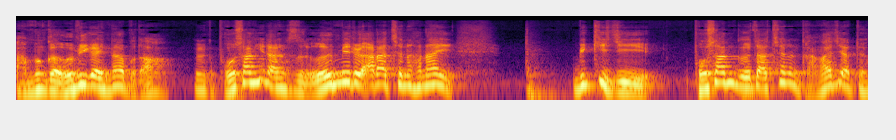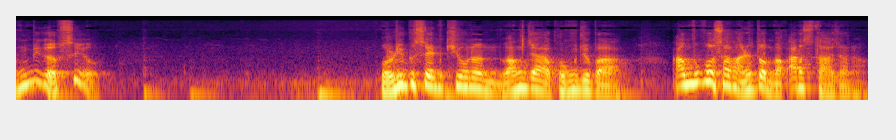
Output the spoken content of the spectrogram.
아, 뭔가 의미가 있나 보다. 그러니까 보상이라는 것은 의미를 알아채는 하나의 미끼지 보상 그 자체는 강아지한테 흥미가 없어요. 올리브쌤 키우는 왕자, 공주봐. 아무 보상 안 해도 막 알아서 다 하잖아.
